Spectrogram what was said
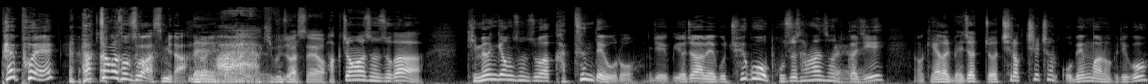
페퍼에 박정아 선수가 왔 습니다. 네. 아 기분 좋았어요. 박정화 선수가 김연경 선수와 같은 대우로 이제 여자 배구 최고 보수 상한선까지 어, 계약을 맺었죠. 7억 7,500만 원 그리고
